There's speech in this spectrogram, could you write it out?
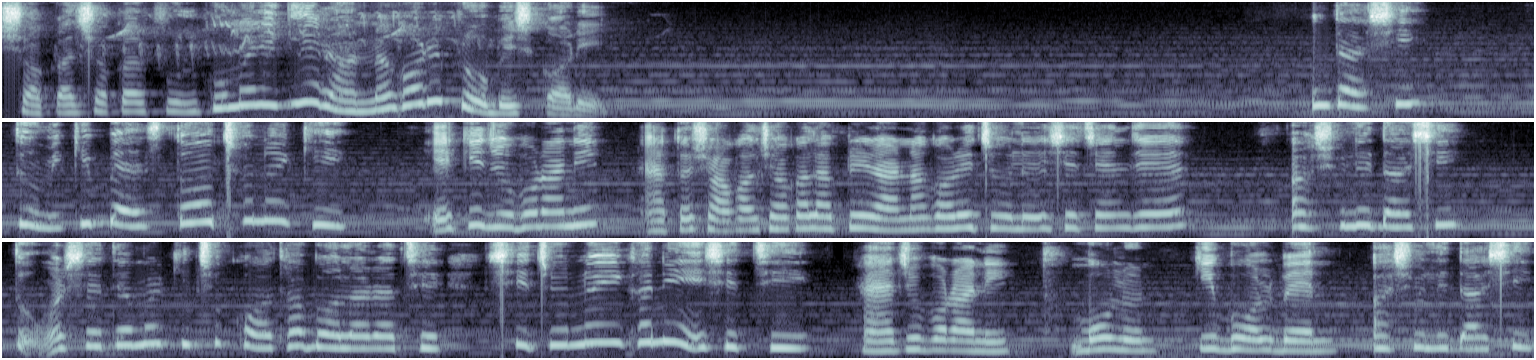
সকাল সকাল ফুলকুমারী গিয়ে রান্নাঘরে প্রবেশ করে। দাসী তুমি কি ব্যস্ত আছো নাকি? এ কি যুবরানী এত সকাল সকাল আপনি রান্নাঘরে চলে এসেছেন যে? আসলে দাসী তোমার সাথে আমার কিছু কথা বলার আছে সেজন্য এখানে এসেছি। হ্যাঁ যুবরানী বলুন কি বলবেন? আসলে দাসী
